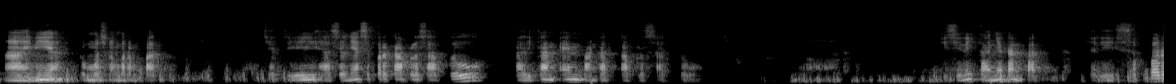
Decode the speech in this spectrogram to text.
Nah, ini ya, rumus nomor 4. Jadi hasilnya 1 per K plus 1 kalikan N pangkat K plus 1. Di sini K-nya kan 4. Jadi 1 per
